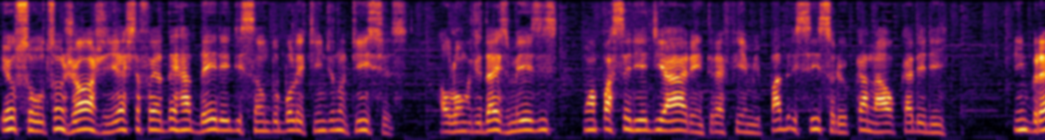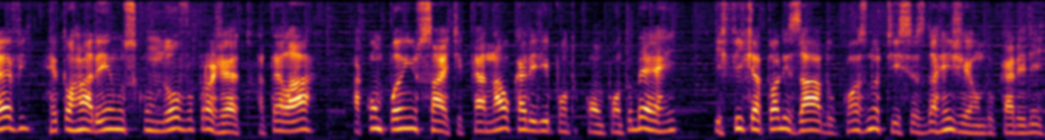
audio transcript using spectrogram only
Eu sou Hudson Jorge e esta foi a derradeira edição do Boletim de Notícias. Ao longo de 10 meses, uma parceria diária entre a FM Padre Cícero e o canal Cariri. Em breve, retornaremos com um novo projeto. Até lá, acompanhe o site canalcariri.com.br e fique atualizado com as notícias da região do Cariri.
